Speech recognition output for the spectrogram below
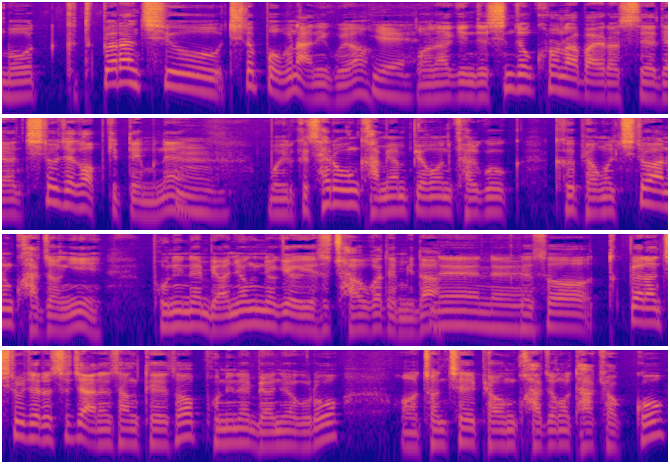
뭐 그 특별한 치유 치료법은 아니고요. 예. 워낙 이제 신종 코로나 바이러스에 대한 치료제가 없기 때문에 음. 뭐 이렇게 새로운 감염병은 결국 그 병을 치료하는 과정이 본인의 면역력에 의해서 좌우가 됩니다. 네, 네. 그래서 특별한 치료제를 쓰지 않은 상태에서 본인의 면역으로 어, 전체의 병 과정을 다 겪고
